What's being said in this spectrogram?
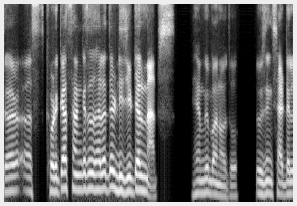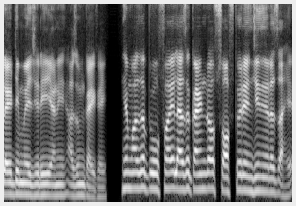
तर थोडक्यात सांगायचं झालं तर डिजिटल मॅप्स हे मी बनवतो. युजिंग सॅटेलाईट इमेजरी आणि अजून काही-काही. हे माझं profile as a kind of software इंजिनिअरच आहे.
